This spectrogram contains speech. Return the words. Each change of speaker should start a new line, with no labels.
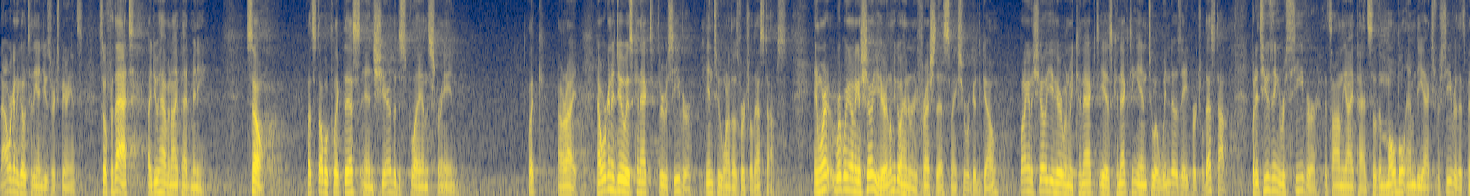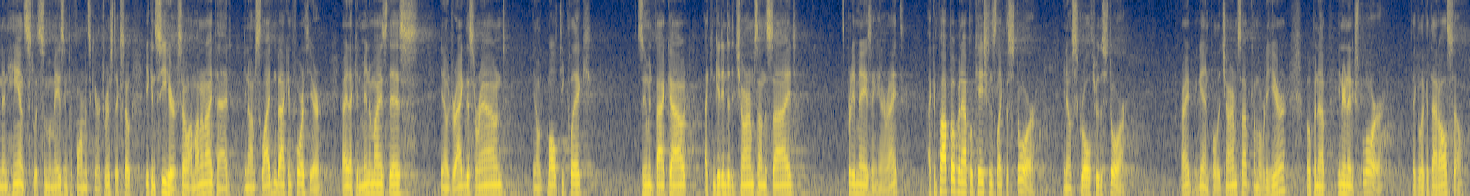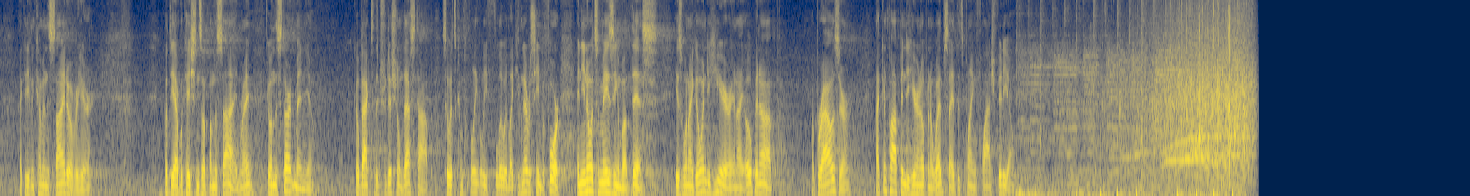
Now we're going to go to the end user experience. So for that, I do have an iPad mini. So let's double click this and share the display on the screen. Click. All right. Now what we're going to do is connect through receiver into one of those virtual desktops. And what we're going to show you here, let me go ahead and refresh this, make sure we're good to go. What I'm going to show you here when we connect is connecting into a Windows 8 virtual desktop, but it's using receiver that's on the iPad, so the mobile MDX receiver that's been enhanced with some amazing performance characteristics. So you can see here, so I'm on an iPad, you know, I'm sliding back and forth here, right? I can minimize this, you know, drag this around, you know, multi-click, zoom it back out. I can get into the charms on the side. It's pretty amazing here, right? I can pop open applications like the store, you know, scroll through the store, right? Again, pull the charms up, come over to here, open up Internet Explorer. Take a look at that also. I could even come in the side over here, put the applications up on the side, right? Go in the Start menu, go back to the traditional desktop, so it's completely fluid like you've never seen before. And you know what's amazing about this is when I go into here and I open up a browser, I can pop into here and open a website that's playing Flash video.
